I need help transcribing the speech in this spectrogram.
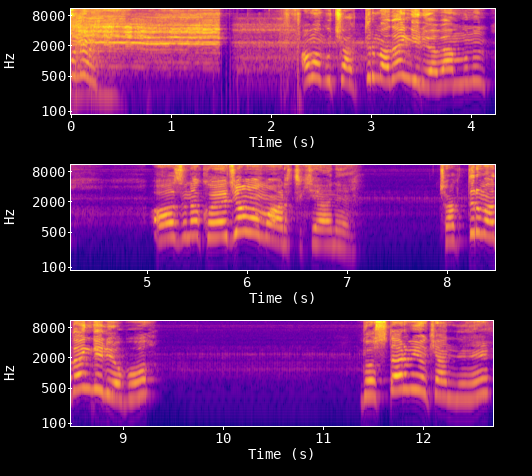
Ana! Ama bu çaktırmadan geliyor. Ben bunun ağzına koyacağım ama artık yani. Çaktırmadan geliyor bu. Göstermiyor kendini.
